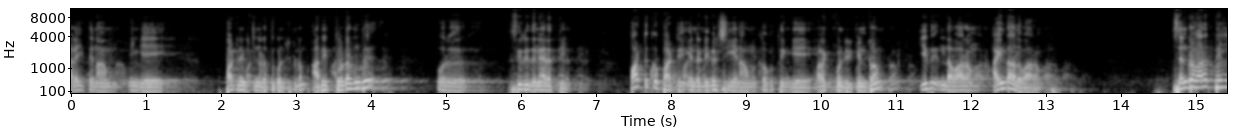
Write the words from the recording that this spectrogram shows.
அழைத்து நாம் இங்கே பாட்டு நிகழ்ச்சி நடத்தி கொண்டிருக்கிறோம் அதைத் தொடர்ந்து ஒரு சிறிது நேரத்தில் பாட்டுக்கு பாட்டு என்ற நிகழ்ச்சியை நாம் தொகுத்து இங்கே வழங்கிக் கொண்டிருக்கின்றோம். இது இந்த வாரம் ஐந்தாவது வாரம். சென்ற வாரத்தில்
